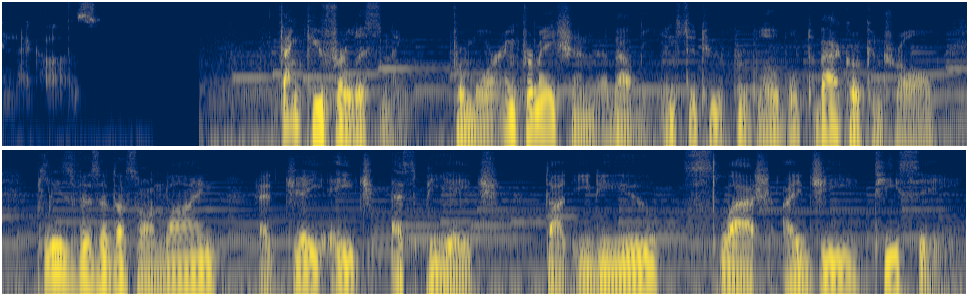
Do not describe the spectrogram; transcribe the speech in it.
in that cause. Thank you for listening. For more information about the Institute for Global Tobacco Control, please visit us online at jhsph.edu slash igtc.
